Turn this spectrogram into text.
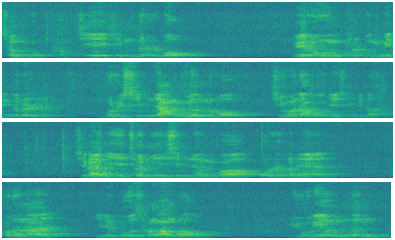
전국 각지의 힘들고 외로운 탈북민들을 물심양면으로 지원하고 계십니다. 지난 2020년과 올 한 해 코로나19 상황으로 유례없는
